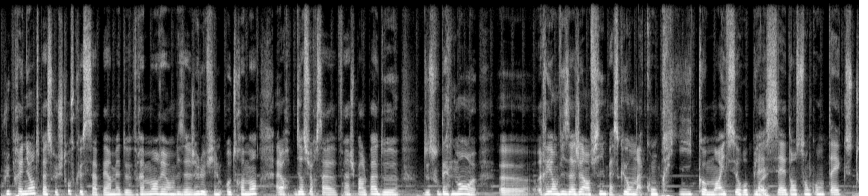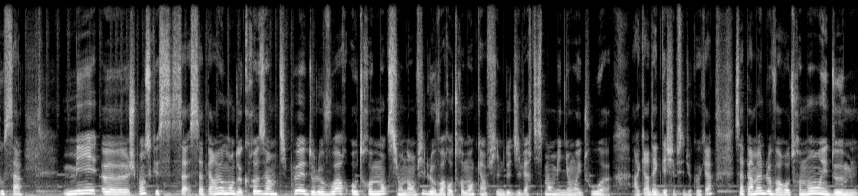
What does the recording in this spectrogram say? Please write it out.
plus prégnante parce que je trouve que ça permet de vraiment réenvisager le film autrement. Alors bien sûr, ça, je parle pas de, de soudainement réenvisager un film parce qu'on a compris comment il se replaçait dans son contexte, tout ça. Mais euh, je pense que ça, permet au moins de creuser un petit peu et de le voir autrement, si on a envie de le voir autrement qu'un film de divertissement mignon et tout, euh, à regarder avec des chips et du coca. Ça permet de le voir autrement et de,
